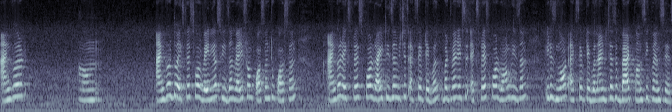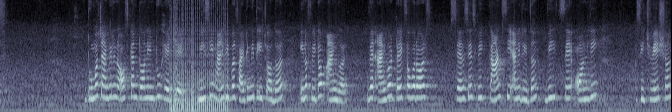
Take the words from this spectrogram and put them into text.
Anger um, anger though expressed for various reasons vary from person to person. Anger expressed for right reason which is acceptable but when it is expressed for wrong reason it is not acceptable and it has a bad consequences. Too much anger in us can turn into hatred. We see many people fighting with each other in a fit of anger. When anger takes over our senses, we can't see any reason. We say only situation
